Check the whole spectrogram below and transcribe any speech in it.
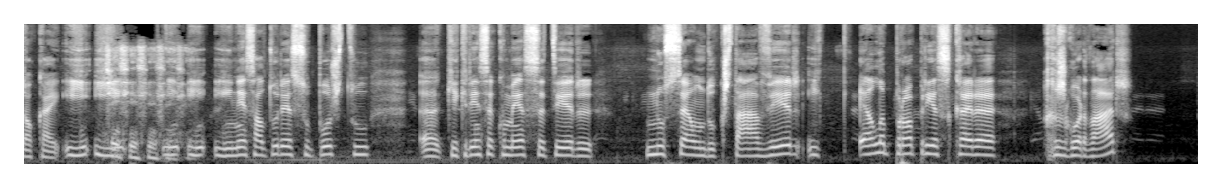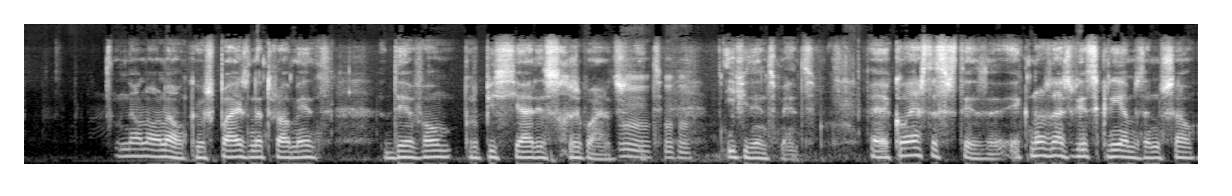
Ok. E, e, sim, sim, sim, sim, e, e, e nessa altura é suposto uh, que a criança comece a ter noção do que está a ver e ela própria se queira resguardar? Não, não, não. Que os pais naturalmente devam propiciar esse resguardo. Hum, uhum. Evidentemente. Uh, com esta certeza, é que nós às vezes criamos a noção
